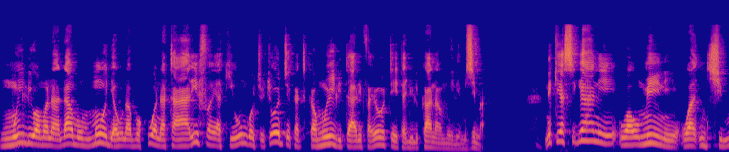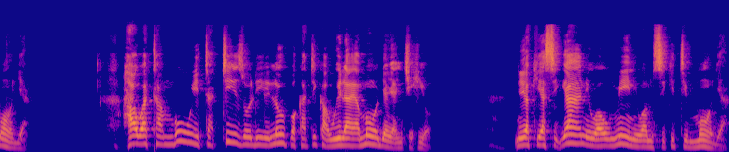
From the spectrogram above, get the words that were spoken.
mwili wa mwanadamu mmoja unavyokuwa na taarifa ya kiungo chochote katika mwili, taarifa yote itajulikana mwili mzima. Ni kiasi gani waumini wa nchi moja hawatambui tatizo lililopo katika wilaya moja ya nchi hiyo? Ni ya kiasi gani waumini wa msikiti mmoja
